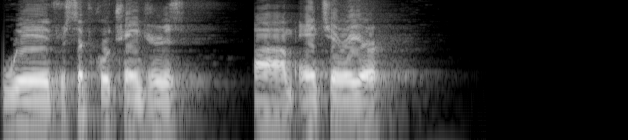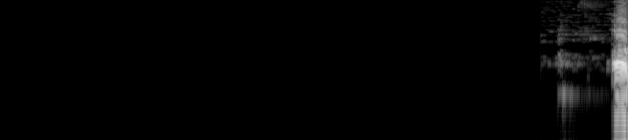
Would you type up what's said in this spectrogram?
with reciprocal changes um, anterior. Uh,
